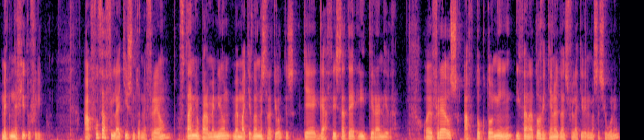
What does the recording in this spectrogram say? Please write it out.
με την ευχή του Φίλιππου. Αφού θα φυλακίσουν τον Εφραίο, φτάνει ο Παρμενίων με Μακεδόνες στρατιώτες και εγκαθίσταται η τυραννίδα. Ο Εφραίο αυτοκτονεί ή θανατώθηκε ενώ ήταν στη φυλακή, δεν είμαστε σίγουροι,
